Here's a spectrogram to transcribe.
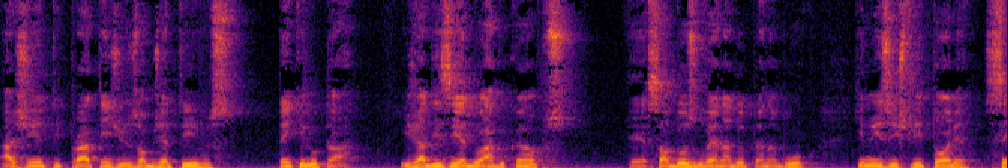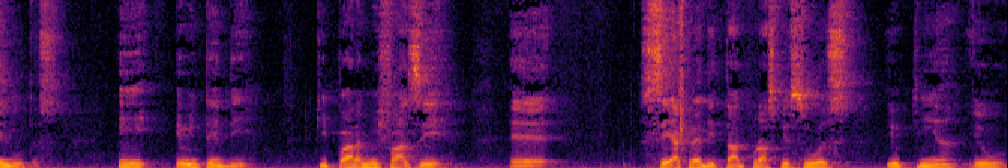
a gente, para atingir os objetivos, tem que lutar. E já dizia Eduardo Campos, é, saudoso governador de Pernambuco, que não existe vitória sem lutas. E eu entendi que para me fazer é, ser acreditado por as pessoas, eu tinha, eu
